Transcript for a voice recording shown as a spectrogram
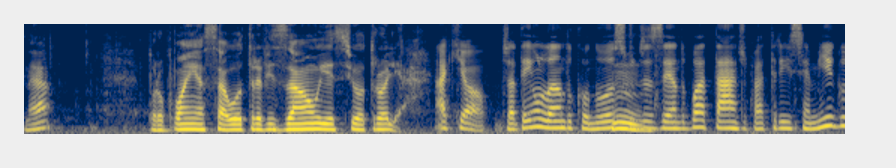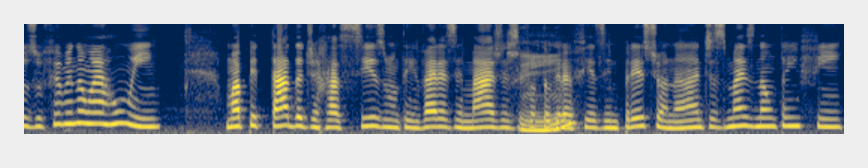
Né? Propõe essa outra visão e esse outro olhar. Aqui, ó, já tem o Lando conosco Hum. dizendo: boa tarde, Patrícia, amigos. O filme não é ruim. Uma pitada de racismo, tem várias imagens Sim. e fotografias impressionantes, mas não tem fim.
